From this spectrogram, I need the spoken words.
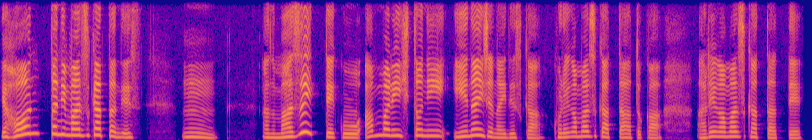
や本当にまずかったんです。うん、あのまずいってこうあんまり人に言えないじゃないですか。これがまずかったとかあれがまずかったって。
